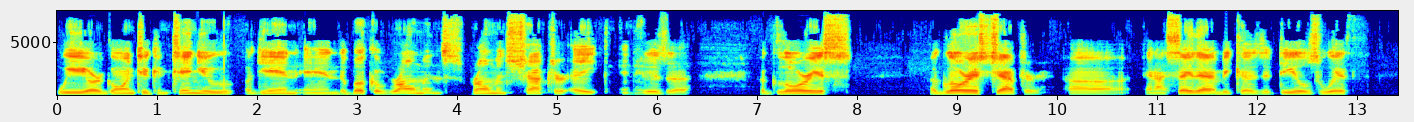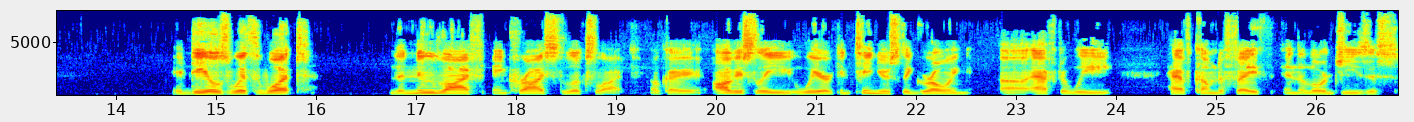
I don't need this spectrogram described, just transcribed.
We are going to continue again in the book of Romans, Romans chapter 8, and it is a, a glorious a glorious chapter. Uh, and I say that because it deals with it deals with what the new life in Christ looks like. Okay, obviously, we are continuously growing uh, after we have come to faith in the Lord Jesus.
